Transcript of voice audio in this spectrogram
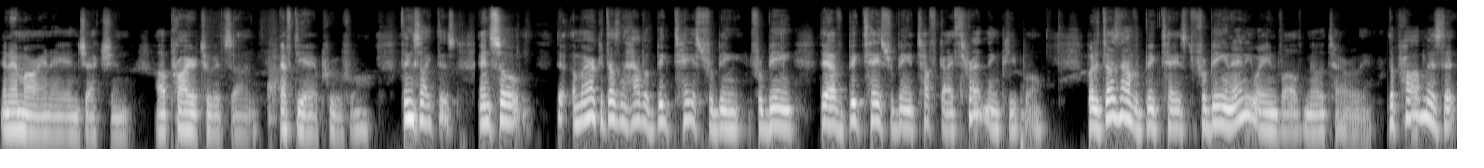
an mRNA injection uh, prior to its uh, FDA approval, things like this. And so America doesn't have a big taste for being for being. They have big taste for being a tough guy threatening people but it doesn't have a big taste for being in any way involved militarily. The problem is that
